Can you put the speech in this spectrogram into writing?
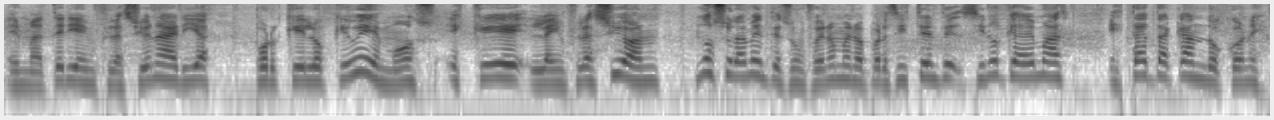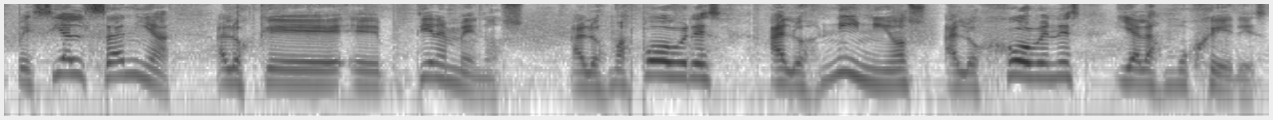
en materia inflacionaria, porque lo que vemos es que la inflación no solamente es un fenómeno persistente, sino que además está atacando con especial saña a los que tienen menos, a los más pobres, a los niños, a los jóvenes y a las mujeres.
